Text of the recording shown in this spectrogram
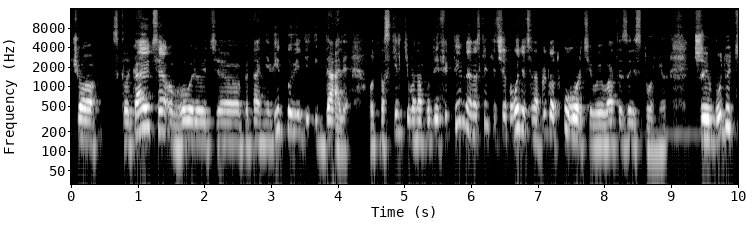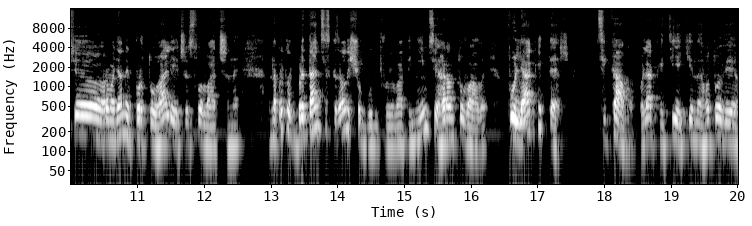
що скликаються, обговорюють е, питання відповіді і далі. От наскільки вона буде ефективною, наскільки чи погодяться, наприклад, угорці воювати за Естонію, чи будуть е, громадяни Португалії чи Словаччини. Наприклад, британці сказали, що будуть воювати. Німці гарантували, поляки теж. Цікаво, поляки, ті, які не готові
